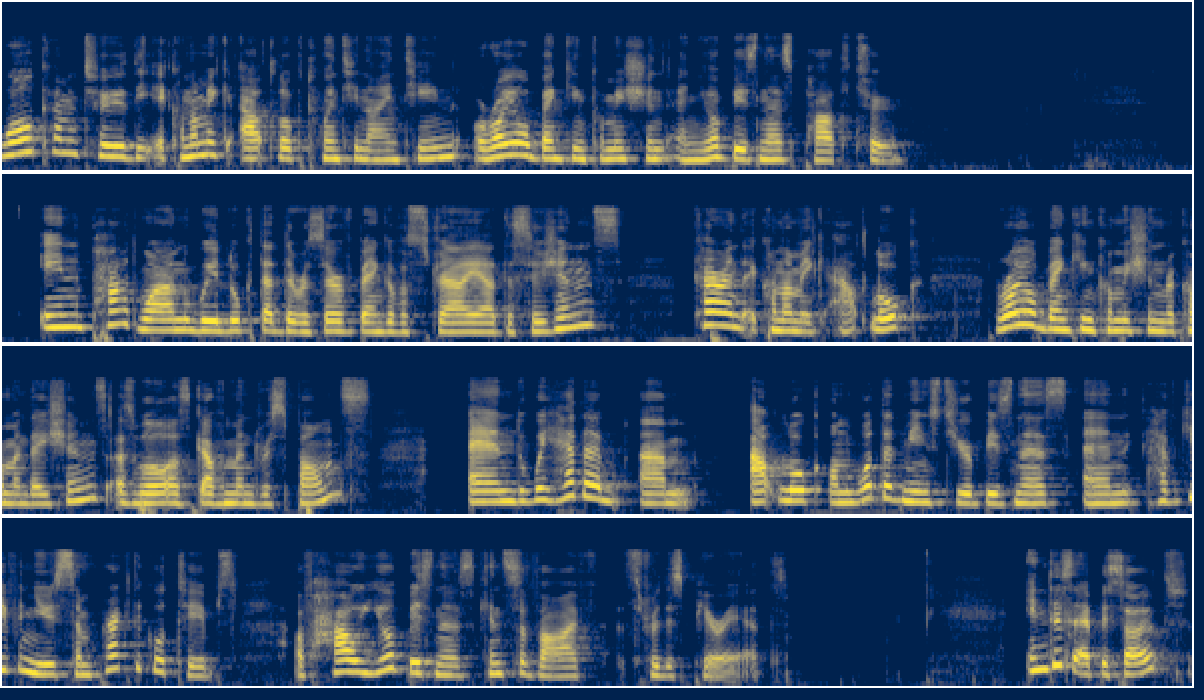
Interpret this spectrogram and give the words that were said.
Welcome to the Economic Outlook 2019 Royal Banking Commission and Your Business Part 2. In Part 1, we looked at the Reserve Bank of Australia decisions, current economic outlook, Royal Banking Commission recommendations, as well as government response. And we had an um, outlook on what that means to your business and have given you some practical tips of how your business can survive through this period. In this episode,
